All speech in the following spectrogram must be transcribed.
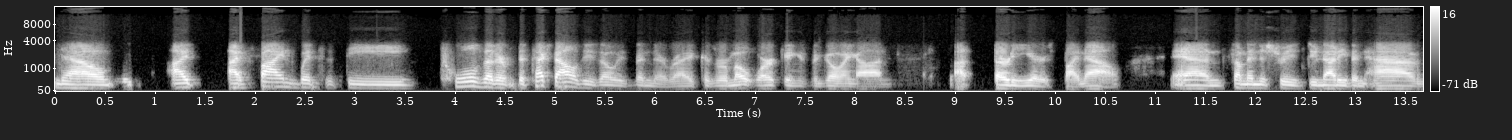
Now, I I find with the tools that are the technology has always been there, right? Because remote working has been going on about 30 years by now. And some industries do not even have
